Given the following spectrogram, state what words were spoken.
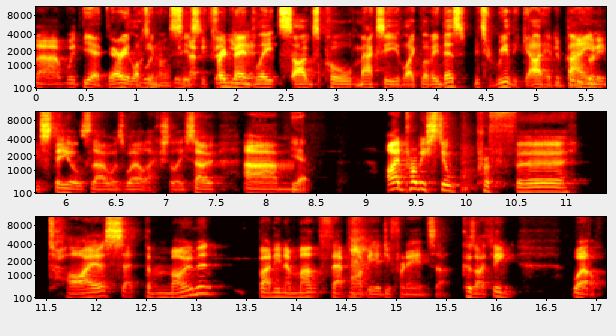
Uh, with Yeah, very locked in on assists. Fred Van Yeah. Vliet, Suggs, Poole, Maxey, like LaVine. There's it's really guard heavy. Pretty good in steals though as well, actually. So um, Yeah. I'd probably still prefer Tyus at the moment, but in a month that might be a different answer because I think, well,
